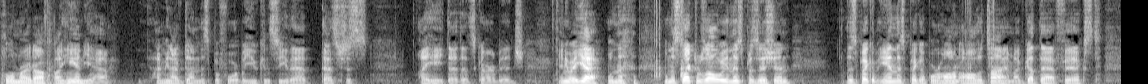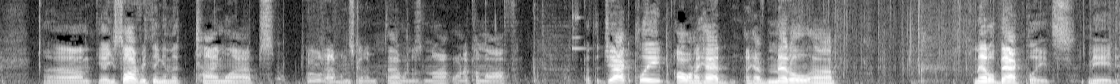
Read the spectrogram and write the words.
pull them right off by hand. Yeah, I mean, I've done this before, but you can see that. That's just, I hate that. That's garbage. Anyway, yeah, when the when the selector was all the way in this position, this pickup and this pickup were on all the time. I've got that fixed. Um, yeah, you saw everything in the time lapse. Oh, that one's gonna, that one does not want to come off. Got the jack plate. Oh, and I had, I have metal, uh, metal back plates made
